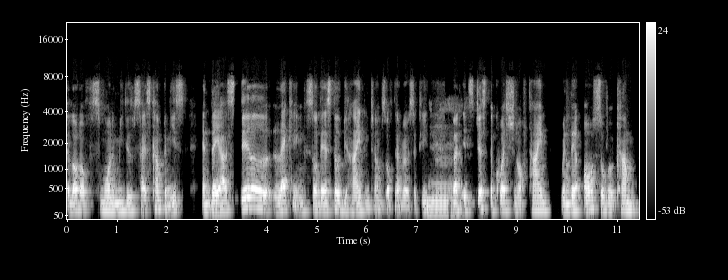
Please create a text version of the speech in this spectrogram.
a lot of small and medium sized companies and they mm-hmm. are still lacking so they're still behind in terms of diversity mm. but it's just a question of time when they also will come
